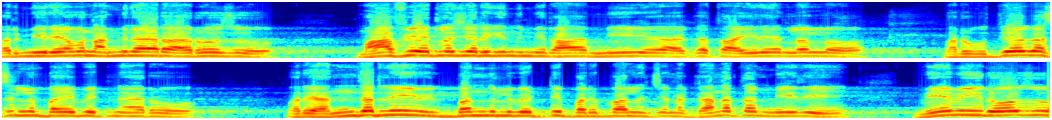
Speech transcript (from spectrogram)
మరి మీరేమో నమ్మినారు ఆ రోజు. మాఫియా ఎట్లా జరిగింది? మీరు మీ గత ఐదేళ్ళలో మరి ఉద్యోగస్తులను భయపెట్టినారు. మరి అందరినీ ఇబ్బందులు పెట్టి పరిపాలించిన ఘనత మీది. మేము ఈరోజు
